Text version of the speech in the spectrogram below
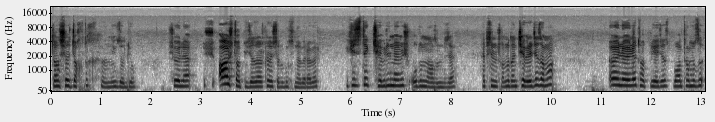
Çalışacaktık. Ne güzel diyorum. Şöyle şu ağaç toplayacağız arkadaşlar bugün sizinle beraber. İkisi tek çevrilmemiş odun lazım bize. Hepsini sonradan çevireceğiz ama öyle öyle toplayacağız. Baltamızı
